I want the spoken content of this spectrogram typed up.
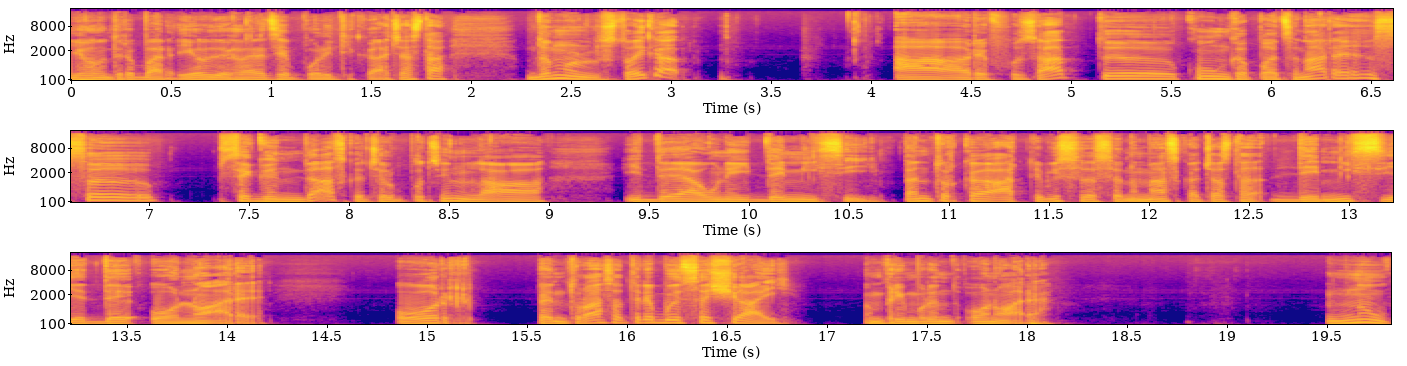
e o întrebare, e o declarație politică aceasta. Domnul Stoica a refuzat cu încăpățânare să se gândească cel puțin la ideea unei demisii, pentru că ar trebui să se numească aceasta demisie de onoare. Ori pentru asta trebuie să și ai, în primul rând, onoarea. Nu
